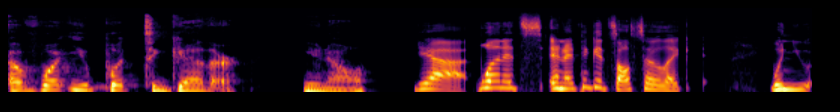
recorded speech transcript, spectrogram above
of what you put together you know Yeah. Well, and it's and I think it's also like when you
